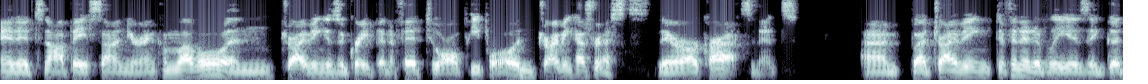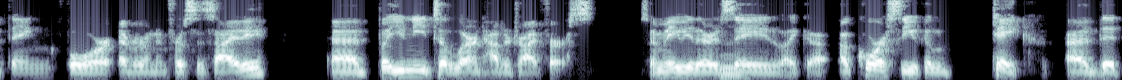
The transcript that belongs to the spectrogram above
and it's not based on your income level and driving is a great benefit to all people and driving has risks there are car accidents um, but driving definitively is a good thing for everyone and for society uh, but you need to learn how to drive first so maybe there's mm. a like a, a, course that you can take uh, that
